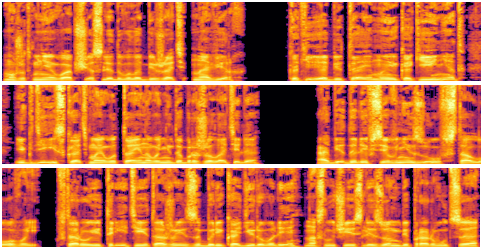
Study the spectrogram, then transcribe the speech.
Может, мне вообще следовало бежать наверх? Какие обитаемые, какие нет, и где искать моего тайного недоброжелателя? Обедали все внизу, в столовой. Второй и третий этажи забаррикадировали, на случай, если зомби прорвутся.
